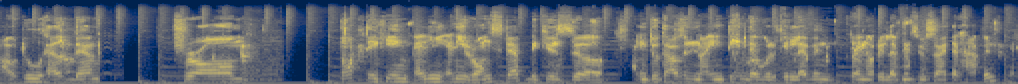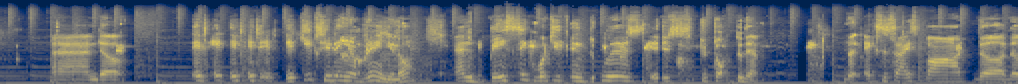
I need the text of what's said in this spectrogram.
how to help them from not taking any any wrong step because uh, in 2019 there were 11 10 or 11 suicide that happened. And uh, it, it, it, it, it, keeps hitting your brain you know and basic what you can do is is to talk to them the exercise part the the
